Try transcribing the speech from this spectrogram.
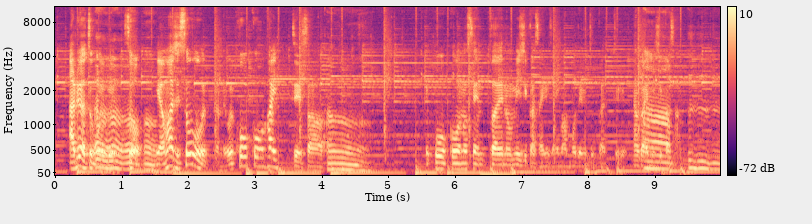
あるいはともうんうんうんうん。そう。いやマジそうなんだよ。俺高校入ってさ、うん。で高校の先輩の短さんいるじゃん今モデルとかやってる長井短さんうんうんうん。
